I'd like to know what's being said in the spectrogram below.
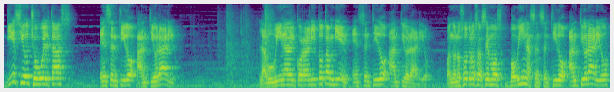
18 vueltas en sentido antihorario. La bobina del corralito también en sentido antihorario. Cuando nosotros hacemos bobinas en sentido antihorario,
